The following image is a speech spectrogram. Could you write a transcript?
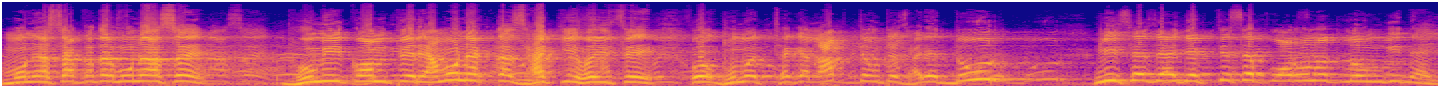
মনে আছে আপনাদের? মনে আছে? ভূমিকম্পের এমন একটা ঝাঁকি হয়েছে ও ঘুমের থেকে লাভ দিয়ে উঠে ঝাড়ে দৌড়। নিচে যায় দেখতেছে পরনত লঙ্গি নাই।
